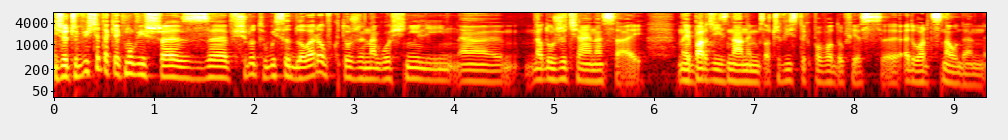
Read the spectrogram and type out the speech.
I rzeczywiście, tak jak mówisz, e, z, wśród whistleblowerów, którzy nagłośnili e, nadużycia NSA, najbardziej znanym z oczywistych powodów jest e, Edward Snowden,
